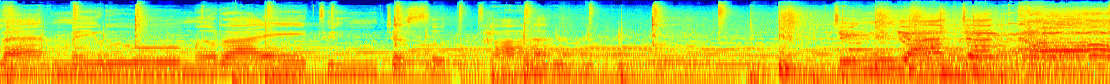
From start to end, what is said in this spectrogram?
และไม่รู้เมื่อไรถึงจะสุดทาง จึงอยากจะขอ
